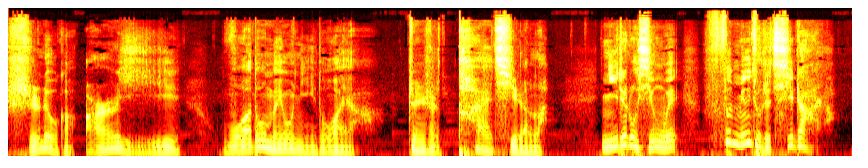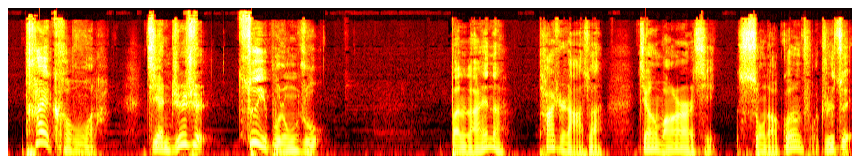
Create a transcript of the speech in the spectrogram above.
十六个而已，我都没有你多呀，真是太气人了！你这种行为分明就是欺诈呀，太可恶了，简直是罪不容诛。本来呢，他是打算将王二喜送到官府治罪，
